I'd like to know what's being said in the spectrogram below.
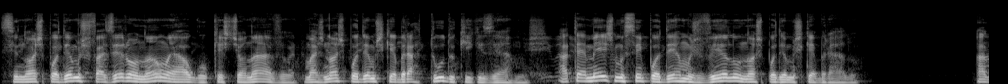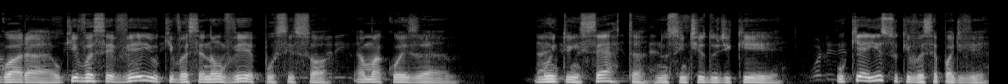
Se nós podemos fazer ou não é algo questionável, mas nós podemos quebrar tudo o que quisermos. Até mesmo sem podermos vê-lo, nós podemos quebrá-lo. Agora, o que você vê e o que você não vê por si só é uma coisa muito incerta, no sentido de que o que é isso que você pode ver?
